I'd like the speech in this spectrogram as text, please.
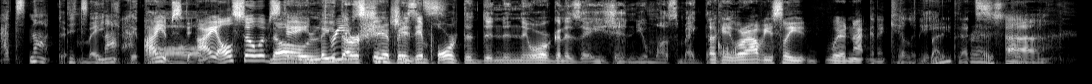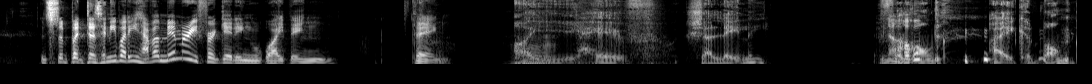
That's not. To It's make not. the I abstain. I also abstain. Three leadership is important in, in the organization. You must make the Okay, call. we're obviously we're not going to kill anybody. That's uh. So, but does anybody have a memory forgetting wiping thing? I have shillelagh. No. I can bonk.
